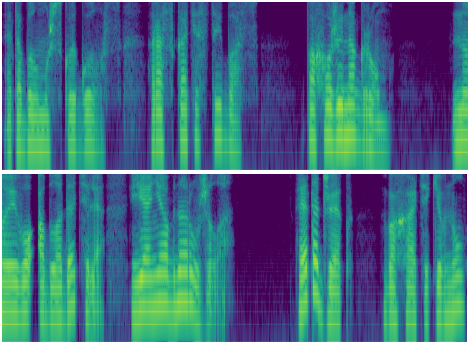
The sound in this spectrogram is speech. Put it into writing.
Это был мужской голос, раскатистый бас, похожий на гром но его обладателя я не обнаружила. «Это Джек», — Бахати кивнул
